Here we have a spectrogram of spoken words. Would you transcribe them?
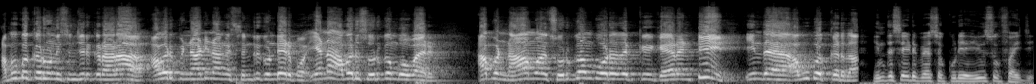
அபுபக்கர் ஒண்ணு செஞ்சிருக்கிறாரா? அவர் பின்னாடி நாங்க சென்று கொண்டே இருப்போம். ஏன்னா அவர் சொர்க்கம் போவார். அப்ப நாம சொர்க்கம் போறதுக்கு கேரண்டி இந்த அபுபக்கர் தான். இந்த சைடு பேசக்கூடிய யூசுப் ஃபைஜி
